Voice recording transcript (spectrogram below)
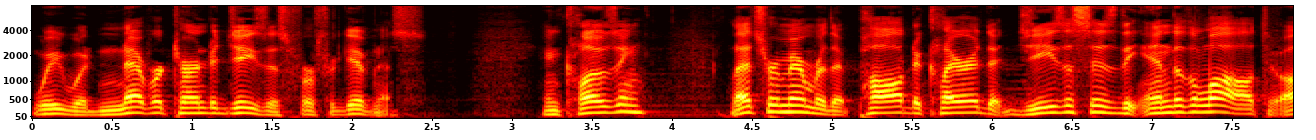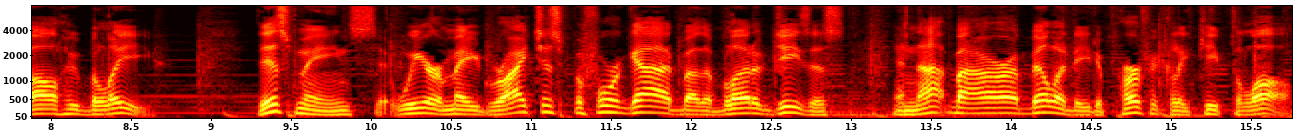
we would never turn to Jesus for forgiveness. In closing, let's remember that Paul declared that Jesus is the end of the law to all who believe. This means that we are made righteous before God by the blood of Jesus and not by our ability to perfectly keep the law.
